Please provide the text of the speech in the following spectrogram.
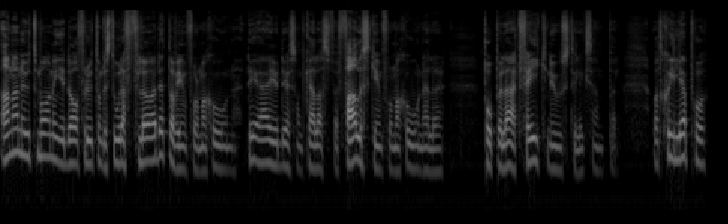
Annan utmaning idag, förutom det stora flödet av information, det är ju det som kallas för falsk information eller populärt fake news till exempel. Och att skilja på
